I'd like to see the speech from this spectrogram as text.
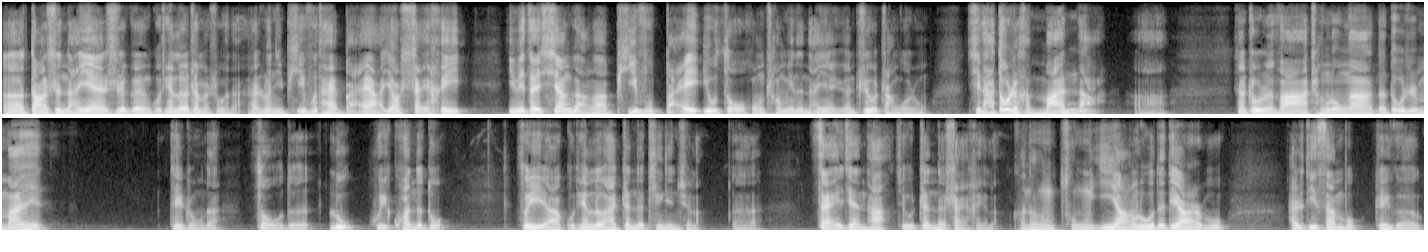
呃，当时南燕是跟古天乐这么说的，他说：“你皮肤太白啊，要晒黑。因为在香港啊，皮肤白又走红成名的男演员只有张国荣，其他都是很 man 的啊，像周润发、成龙啊，那都是 man 这种的，走的路会宽得多。所以啊，古天乐还真的听进去了，呃，再见他就真的晒黑了。可能从《阴阳路》的第二部还是第三部，这个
